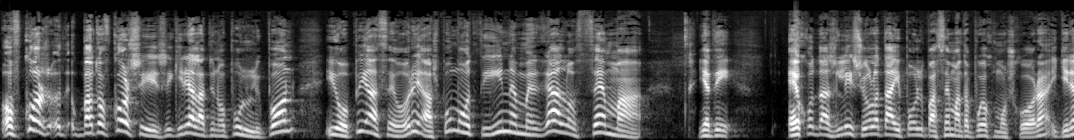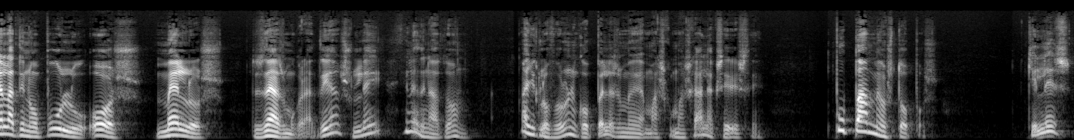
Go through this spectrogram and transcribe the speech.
Of course, but of course is. Η κυρία Λατινοπούλου, λοιπόν, η οποία θεωρεί, ας πούμε, ότι είναι μεγάλο θέμα. Γιατί Έχοντας λύσει όλα τα υπόλοιπα θέματα που έχουμε ως χώρα, η κυρία Λατινοπούλου ως μέλος της Νέας Δημοκρατίας σου λέει: Είναι δυνατόν να κυκλοφορούν οι κοπέλες με μασχάλια ξύριστη. Πού πάμε ως τόπος; Και λες,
